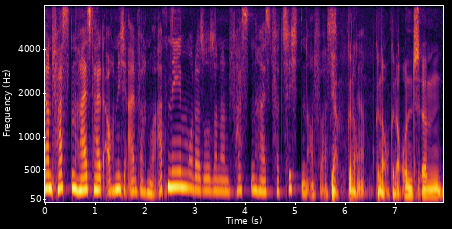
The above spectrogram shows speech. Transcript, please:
Ja, und Fasten heißt halt auch nicht einfach nur abnehmen oder so, sondern Fasten heißt verzichten auf was. Ja, genau. Ja. Genau, genau. Und ähm,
